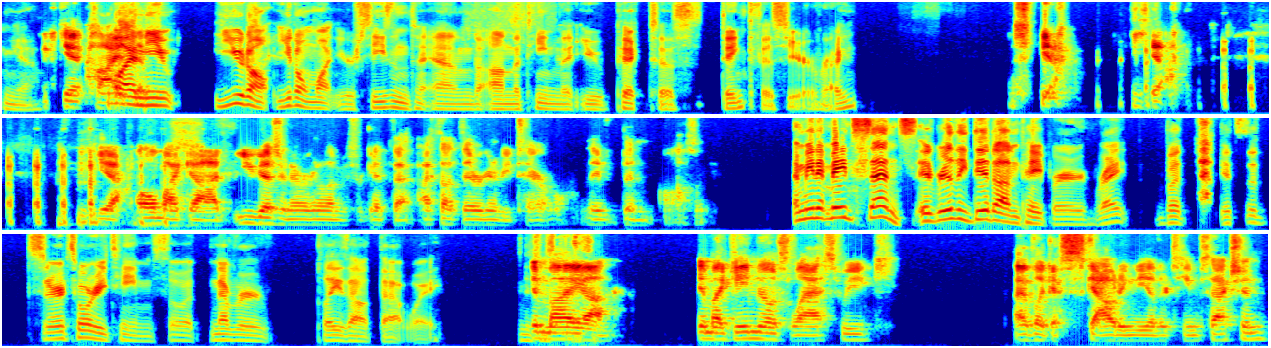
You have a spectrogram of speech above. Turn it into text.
Yeah. you can't hide. Well, and them. you you don't you don't want your season to end on the team that you picked to stink this year, right? yeah, yeah, yeah. Oh my god, you guys are never gonna let me forget that. I thought they were gonna be terrible. They've been awesome. I mean, it made sense. It really did on paper, right? But it's a Serratore team, so it never plays out that way. It In my uh, in my game notes last week, I have like a scouting the other team section,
